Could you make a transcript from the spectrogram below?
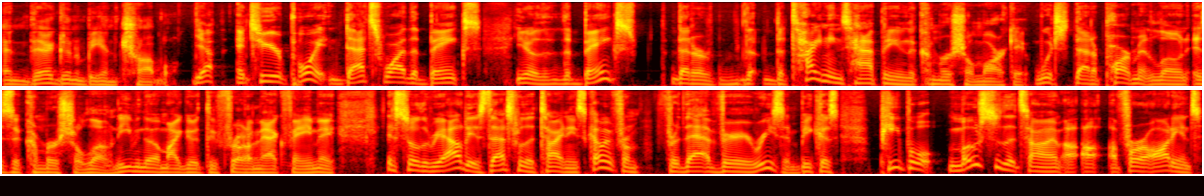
and they're going to be in trouble. Yeah, and to your point, that's why the banks, you know, the, the banks that are the, the tightening's happening in the commercial market, which that apartment loan is a commercial loan, even though it might go through Freddie Mac, Fannie Mae. And so the reality is that's where the tightening's coming from for that very reason, because people most of the time uh, uh, for our audience,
